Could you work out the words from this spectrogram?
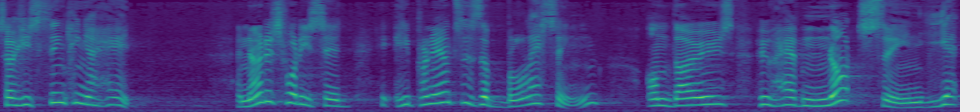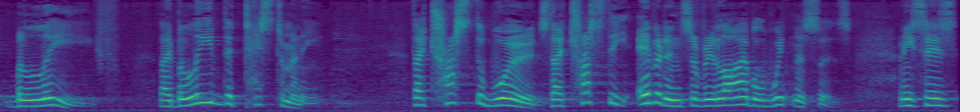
So he's thinking ahead. And notice what he said. He pronounces a blessing on those who have not seen yet believe. They believe the testimony. They trust the words. They trust the evidence of reliable witnesses. And he says,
